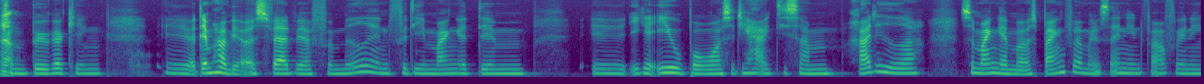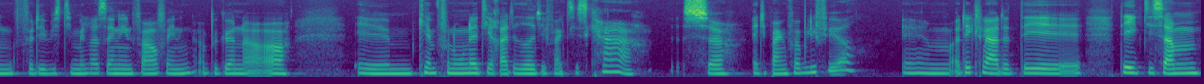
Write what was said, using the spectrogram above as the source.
ja. som Burger King. Øh, og dem har vi også svært ved at få med ind, fordi mange af dem øh, ikke er EU-borgere, så de har ikke de samme rettigheder. Så mange af dem er også bange for at melde sig ind i en fagforening, fordi hvis de melder sig ind i en fagforening og begynder at øh, kæmpe for nogle af de rettigheder, de faktisk har, så er de bange for at blive fyret. Øh, og det er klart, at det, det er ikke de samme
